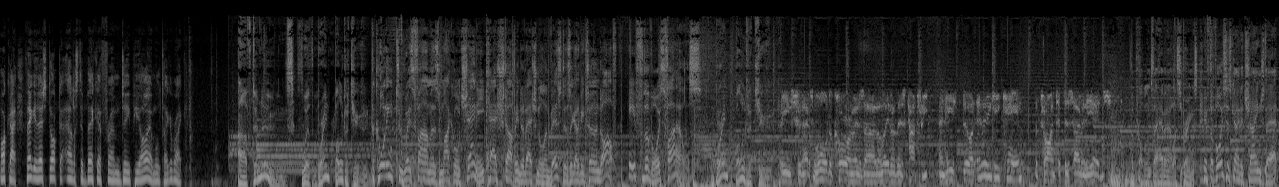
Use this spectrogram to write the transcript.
Okay. Thank you. That's Dr. Alistair Becker from DPI, and we'll take a break. Afternoons with Brent Bultitude. According to Wesfarmers Michael Chaney, cashed up international investors are going to be turned off if the voice fails. Brent Bultitude. He should have more decorum as uh, the leader of this country, and he's doing everything he can to try and tip this over the edge. The problems they have in Alice Springs. If the voice is going to change that,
